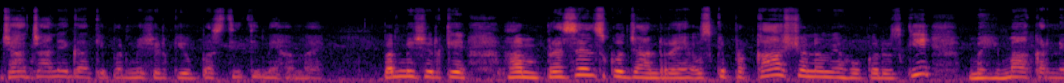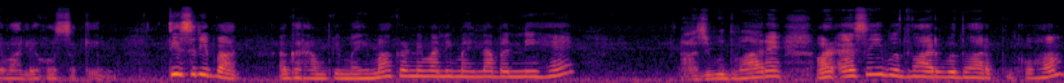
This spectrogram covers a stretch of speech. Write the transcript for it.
जहाँ जानेगा कि परमेश्वर की उपस्थिति में हम हैं। परमेश्वर के हम प्रेजेंस को जान रहे हैं, उसके प्रकाशनों में होकर उसकी महिमा करने वाले हो सकेंगे तीसरी बात, अगर हमकी महिमा करने वाली महिला बननी है, आज बुधवार है, और ऐसे ही बुधवार बुधवार को हम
